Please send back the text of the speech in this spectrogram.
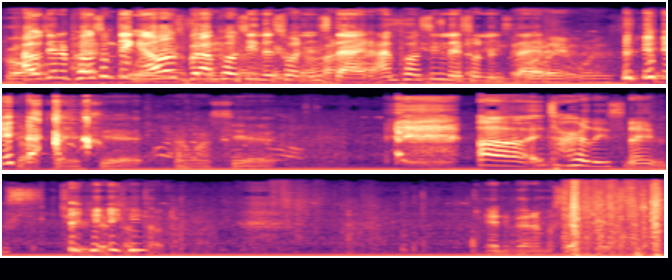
Bro, I was gonna post something else, but I'm posting this one instead. I'm posting this one instead. lit. Wait, what is the TikTok? Let me see it. I wanna see it. Uh, it's Harley Snipez. Two left on top. And venomous FKs.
